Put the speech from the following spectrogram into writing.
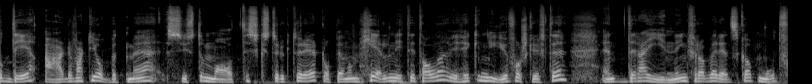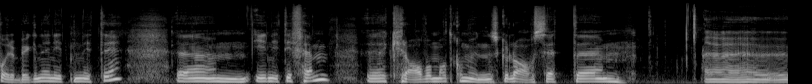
Og det er det vært jobbet med systematisk strukturert opp gjennom hele 90-tallet. Vi fikk nye forskrifter. En dreining fra beredskap mot forebyggende i 1990. I 95 Eh, krav om at kommunene skulle avsette Eh,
